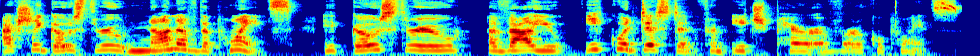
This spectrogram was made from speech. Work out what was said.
actually goes through none of the points. It goes through a value equidistant from each pair of vertical points.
